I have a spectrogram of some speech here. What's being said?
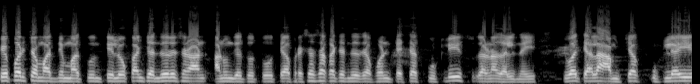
पेपरच्या माध्यमातून ते लोकांच्या निदर्शन आणून देत होतो. त्या प्रशासकाच्या निदर्शन पण त्याच्यात कुठलीही सुधारणा झाली नाही किंवा त्याला आमच्या कुठल्याही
